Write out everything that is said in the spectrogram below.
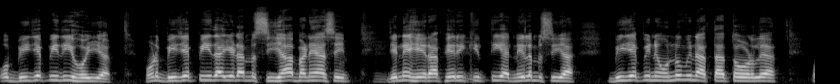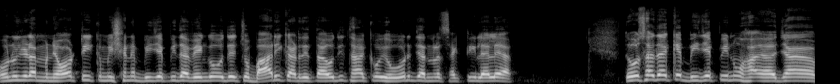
ਉਹ ਬੀਜੇਪੀ ਦੀ ਹੋਈ ਆ। ਹੁਣ ਬੀਜੇਪੀ ਦਾ ਜਿਹੜਾ ਮਸੀਹਾ ਬਣਿਆ ਸੀ ਜਿਹਨੇ ਹੇਰਾਫੇਰੀ ਕੀਤੀ ਆ ਨੀਲ ਮਸੀਹਾ ਬੀਜੇਪੀ ਨੇ ਉਹਨੂੰ ਵੀ ਨਾਤਾ ਤੋੜ ਲਿਆ। ਉਹਨੂੰ ਜਿਹੜਾ ਮਿਨੋਰਟੀ ਕਮਿਸ਼ਨ ਬੀਜੇਪੀ ਦਾ ਵਿੰਗ ਉਹਦੇ ਚੋਂ ਬਾਹਰ ਹੀ ਕੱਢ ਦਿੱਤਾ ਉਹਦੀ ਥਾਂ ਕੋਈ ਹੋਰ ਜਨਰਲ ਸੈਕਟਰੀ ਲੈ ਲਿਆ। ਤੇ ਹੋ ਸਕਦਾ ਕਿ ਬੀਜੇਪੀ ਨੂੰ ਜਾਂ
